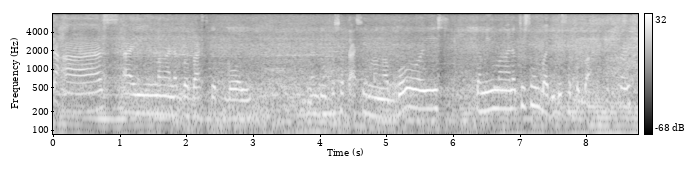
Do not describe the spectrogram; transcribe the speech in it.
taas ay mga nagbabasketball. Nandun po sa taas yung mga boys. Kaming mga nagsusumba dito sa baba. First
